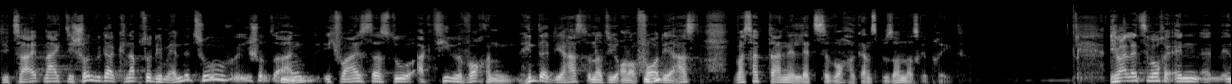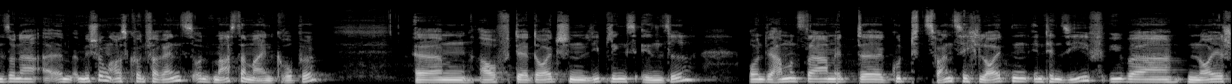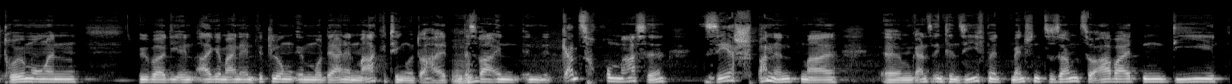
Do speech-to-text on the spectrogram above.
die Zeit neigt sich schon wieder knapp zu dem Ende zu, würde ich schon sagen. Mhm. Ich weiß, dass du aktive Wochen hinter dir hast und natürlich auch noch vor mhm. dir hast. Was hat deine letzte Woche ganz besonders geprägt? Ich war letzte Woche in, in so einer ähm, Mischung aus Konferenz und Mastermind-Gruppe ähm, auf der deutschen Lieblingsinsel. Und wir haben uns da mit äh, gut 20 Leuten intensiv über neue Strömungen, über die allgemeine Entwicklung im modernen Marketing unterhalten. Mhm. Das war in, in ganz hohem Maße sehr spannend, mal ähm, ganz intensiv mit Menschen zusammenzuarbeiten, die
